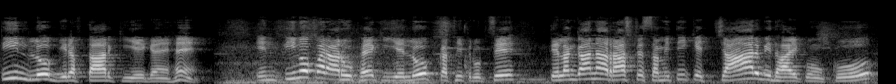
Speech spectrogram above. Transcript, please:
तीन लोग गिरफ़्तार किए गए हैं। इन तीनों पर आरोप है कि ये लोग कथित रूप से तेलंगाना राष्ट्र समिति के चार विधायकों को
